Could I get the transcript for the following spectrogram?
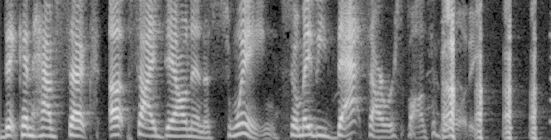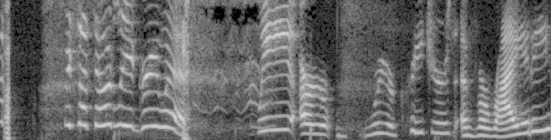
that can have sex upside down in a swing. So maybe that's our responsibility. Which I totally agree with. We are we are creatures of variety.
